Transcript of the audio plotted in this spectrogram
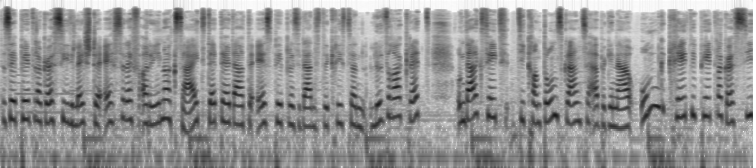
Das hat Petra Gössi in der letzten SRF Arena gesagt. Dort hat auch der SP-Präsident Christian Löwera geredet. Und er sieht die Kantonsgrenze eben genau umgekehrt wie Petra Gössi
